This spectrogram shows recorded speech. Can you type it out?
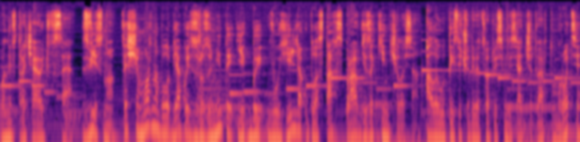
Вони втрачають все. Звісно, це ще можна було б якось зрозуміти, якби вугілля у пластах справді закінчилося, але у 1984 році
